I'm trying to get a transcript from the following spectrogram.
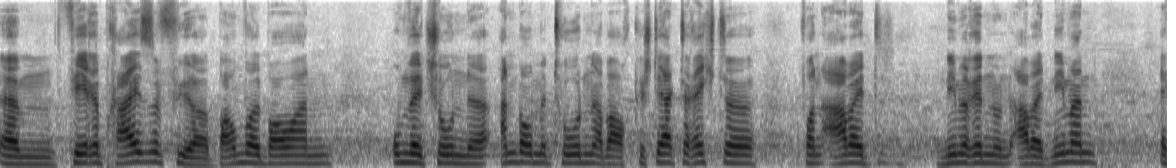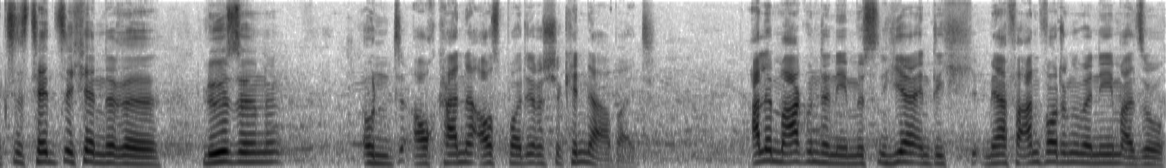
ähm, faire Preise für Baumwollbauern, umweltschonende Anbaumethoden, aber auch gestärkte Rechte von Arbeitnehmerinnen und Arbeitnehmern, existenzsichernde Lösungen und auch keine ausbeuterische Kinderarbeit. Alle Marktunternehmen müssen hier endlich mehr Verantwortung übernehmen, also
